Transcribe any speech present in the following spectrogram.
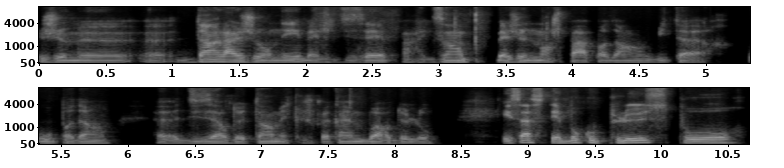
je me, euh, dans la journée, ben, je disais, par exemple, ben, je ne mange pas pendant 8 heures ou pendant 10 heures de temps, mais que je peux quand même boire de l'eau. Et ça, c'était beaucoup plus pour,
